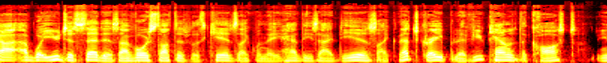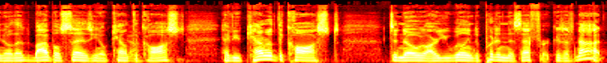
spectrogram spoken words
uh, what you just said is I've always thought this with kids. Like when they have these ideas, like that's great, but have you counted the cost? You know that the Bible says you know count the cost. Have you counted the cost to know are you willing to put in this effort? Because if not,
